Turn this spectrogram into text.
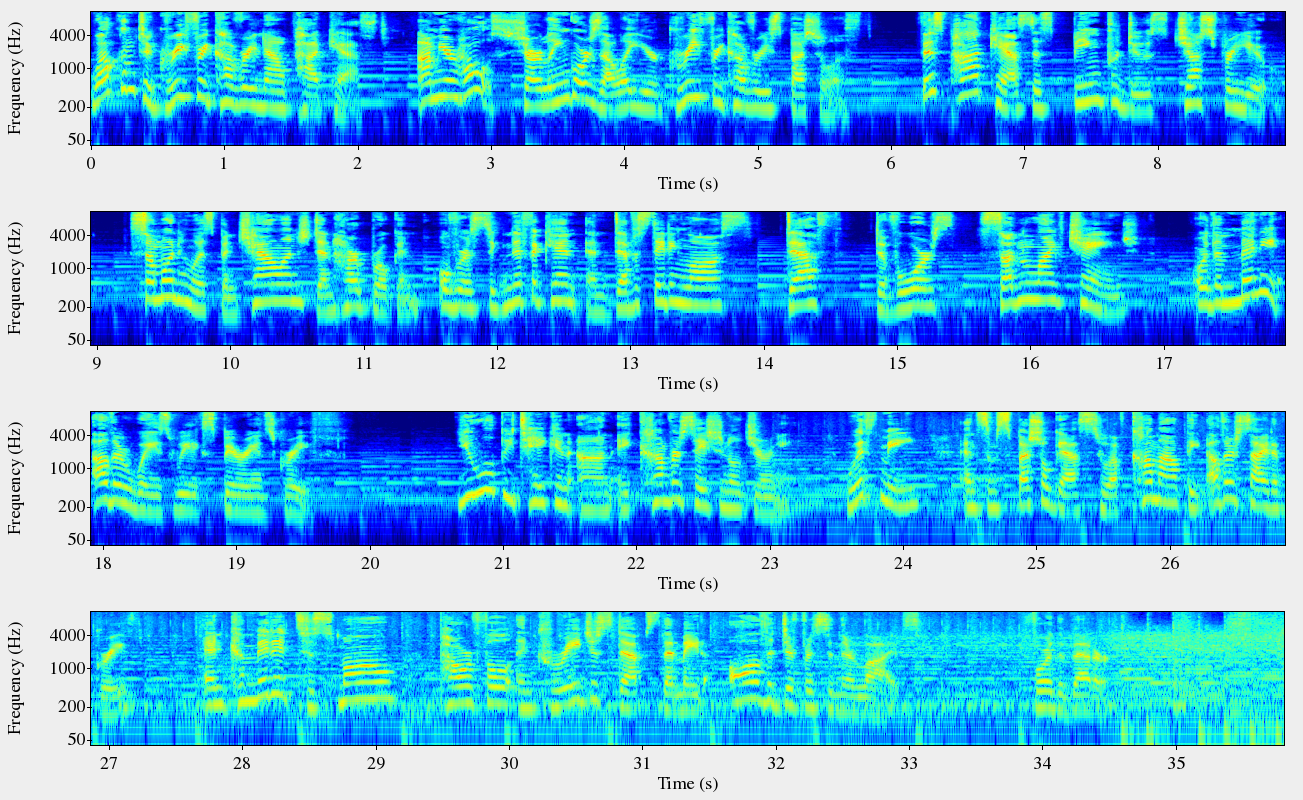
Welcome to Grief Recovery Now podcast. I'm your host, Charlene Gorzella, your grief recovery specialist. This podcast is being produced just for you, someone who has been challenged and heartbroken over a significant and devastating loss, death, divorce, sudden life change, or the many other ways we experience grief. You will be taken on a conversational journey with me and some special guests who have come out the other side of grief and committed to small, powerful, and courageous steps that made all the difference in their lives for the better.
